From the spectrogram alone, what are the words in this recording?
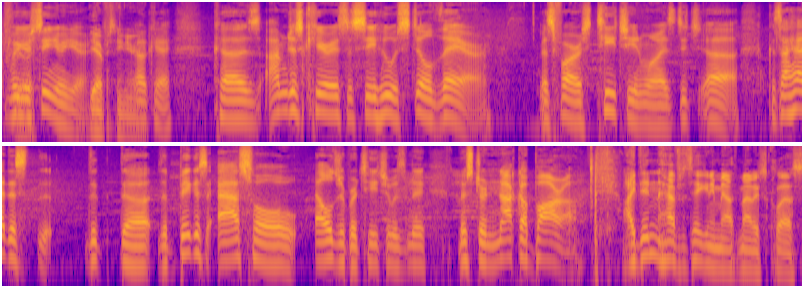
for your senior year. Yeah, for senior year. Okay, because I'm just curious to see who was still there, as far as teaching was. Did because uh, I had this the the the biggest asshole algebra teacher was Mr. Nakabara. I didn't have to take any mathematics classes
